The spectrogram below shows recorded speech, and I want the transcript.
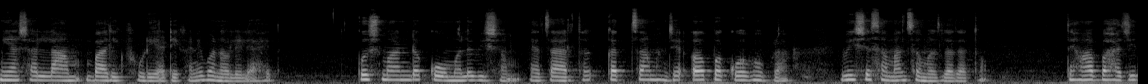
मी अशा लांब बारीक फोडी या ठिकाणी बनवलेल्या आहेत. कुष्मांड कोमल विषम याचा अर्थ कच्चा म्हणजे अपक्व भोपळा विष समान समजला जातो. तेव्हा भाजीत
